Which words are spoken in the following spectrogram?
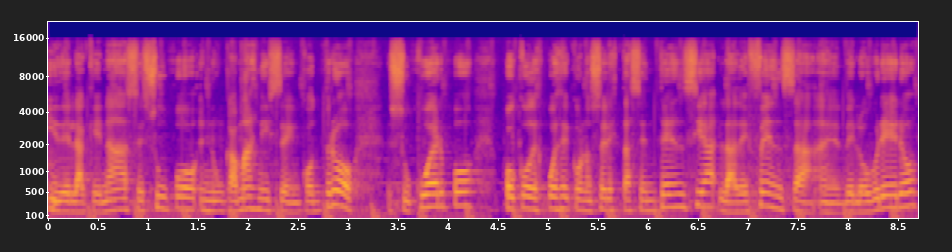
y de la que nada se supo, nunca más ni se encontró su cuerpo. Poco después de conocer esta sentencia, la defensa eh, del obrero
